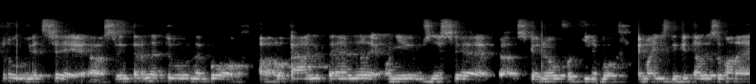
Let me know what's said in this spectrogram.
to jsou věci eh, z internetu nebo eh, lokální, které měli oni, různě si je eh, fotí nebo je mají zdigitalizované,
